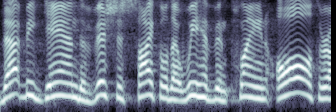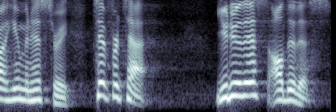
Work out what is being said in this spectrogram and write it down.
That began the vicious cycle that we have been playing all throughout human history. Tit for tat. You do this, I'll do this.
